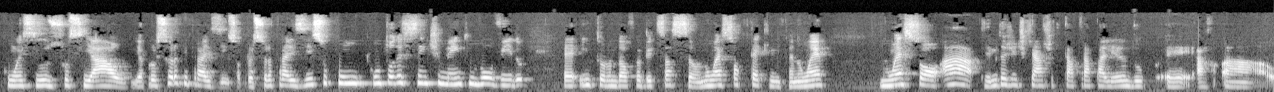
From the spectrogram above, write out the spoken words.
com esse uso social. E a professora que traz isso, a professora traz isso com, com todo esse sentimento envolvido é, em torno da alfabetização. Não é só técnica, não é não é só, ah, tem muita gente que acha que está atrapalhando é, a, a,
